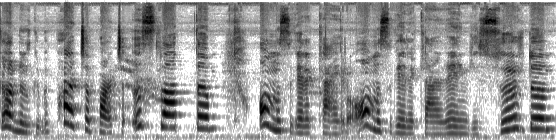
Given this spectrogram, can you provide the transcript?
Gördüğünüz gibi parça parça ıslattım. Olması gereken yere olması gereken rengi sürdüm.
